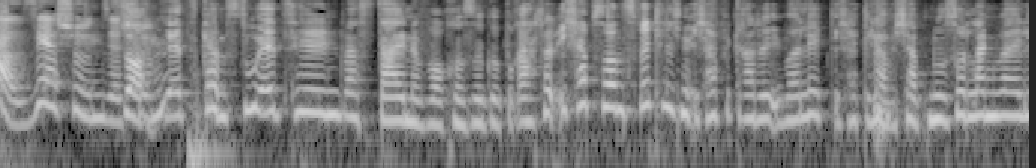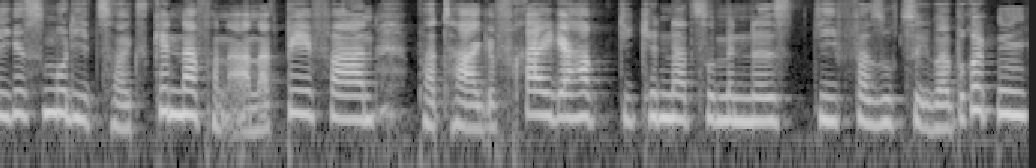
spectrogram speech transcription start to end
Ja, sehr schön, sehr so, schön. Jetzt kannst du erzählen, was deine Woche so gebracht hat. Ich habe sonst wirklich, ich habe gerade überlegt, ich glaube, ich habe nur so langweiliges Mutti-Zeugs. Kinder von A nach B fahren, paar Tage frei gehabt, die Kinder zumindest, die versucht zu überbrücken.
